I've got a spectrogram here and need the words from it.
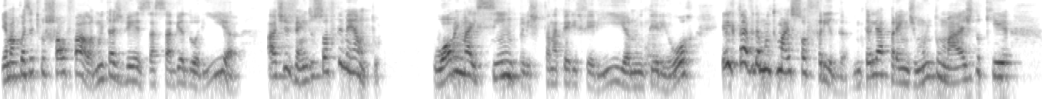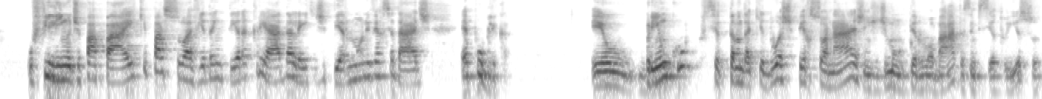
E é uma coisa que o Shaw fala: muitas vezes a sabedoria advém do sofrimento. O homem mais simples, que está na periferia, no interior, ele tem a vida muito mais sofrida. Então ele aprende muito mais do que o filhinho de papai que passou a vida inteira criada a leite de pera numa universidade é pública. Eu brinco, citando aqui duas personagens de Monteiro Lobato, sempre cito isso,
